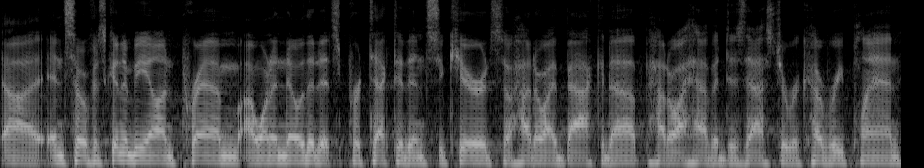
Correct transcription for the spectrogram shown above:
uh, and so if it's going to be on-prem, I want to know that it's protected and secured. So how do I back it up? How do I have a disaster recovery plan?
